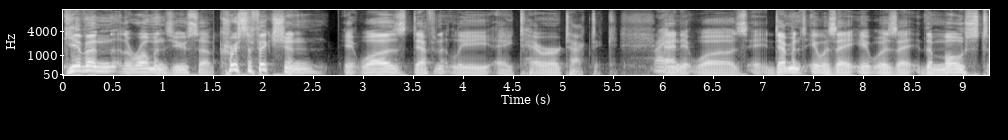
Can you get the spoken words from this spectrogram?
Given the Romans' use of crucifixion, it was definitely a terror tactic, Right. and it was it, it was a it was a the most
